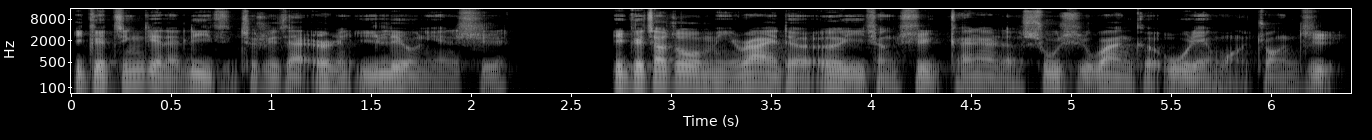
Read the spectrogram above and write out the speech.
一个经典的例子就是在二零一六年时，一个叫做 Mirai 的恶意程式感染了数十万个物联网装置，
